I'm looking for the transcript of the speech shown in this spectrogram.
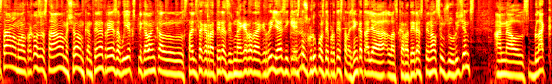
estàvem amb una altra cosa, estàvem amb això, amb que Antena 3 avui explicaven que els talls de carreteres és una guerra de guerrilles i que estos grupos de protesta, la gent que talla les carreteres, tenen els seus orígens en els Black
